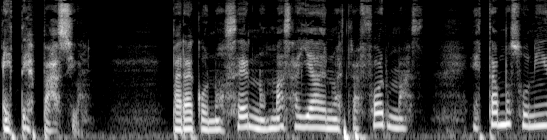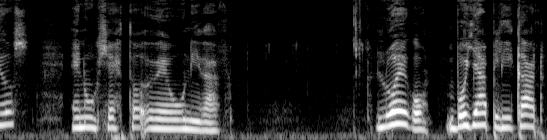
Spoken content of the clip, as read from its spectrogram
este espacio para conocernos más allá de nuestras formas, estamos unidos en un gesto de unidad. Luego voy a aplicar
